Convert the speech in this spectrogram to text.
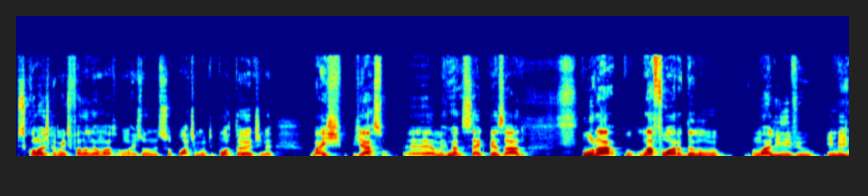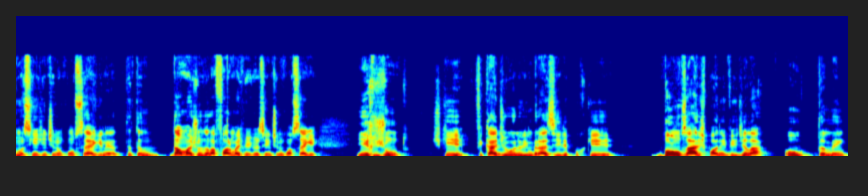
psicologicamente falando, é uma, uma zona de suporte muito importante, né? Mas, Gerson, é, o mercado Boa. segue pesado. Por lá, por lá fora, dando um, um, alívio, e mesmo assim a gente não consegue, né? Tentando dar uma ajuda lá fora, mas mesmo assim a gente não consegue ir junto. Acho que ficar de olho em Brasília, porque bons ares podem vir de lá, ou também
